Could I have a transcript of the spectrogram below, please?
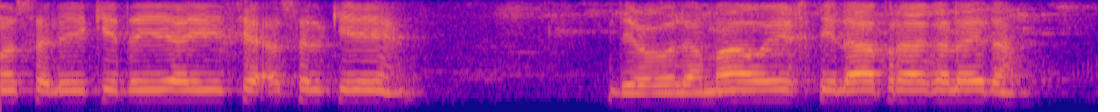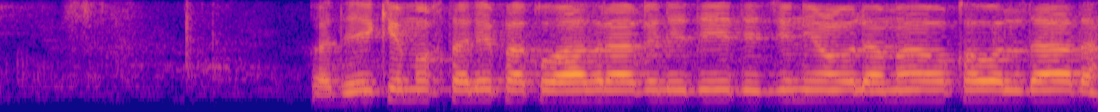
مسلې کې دی یایي چې اصل کې د علماو اختلاف راغلی ده په دې کې مختلف اقوال راغلي دي د ځینې علماو قول دا ده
